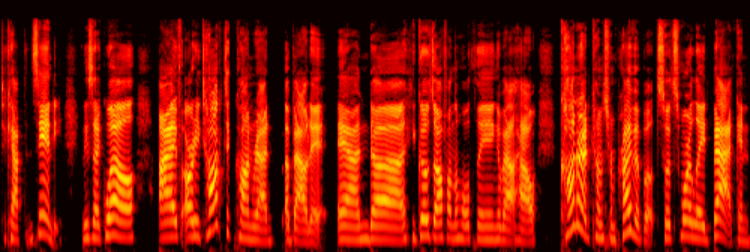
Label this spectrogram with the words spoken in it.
to Captain Sandy. And he's like, Well, I've already talked to Conrad about it. And uh, he goes off on the whole thing about how Conrad comes from private boats, so it's more laid back. And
